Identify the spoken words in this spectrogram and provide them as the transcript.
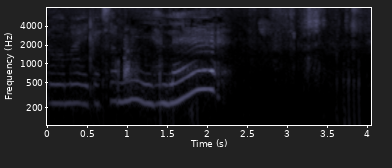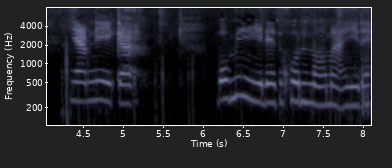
หน่อไม้กับซ้ำนี่หันแล้วยามนี้กะบ่มีเด้ทุกคนหน่อไม้เด้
